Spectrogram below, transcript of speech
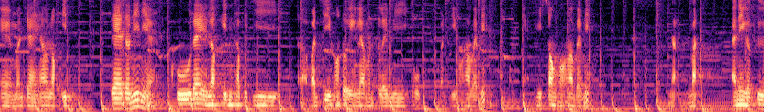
เออมันจะให้เราล็อกอินแต่ตอนนี้เนี่ยครูได้ล็อกอินเข้าไปที่บัญชีของตัวเองแล้วมันก็เลยมีรูบัญชีของเราแบบนี้มีช่องของเราแบบนี้นะเห็นปะอันนี้ก็คือ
